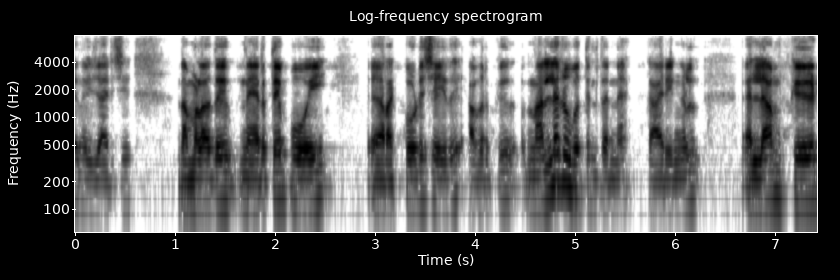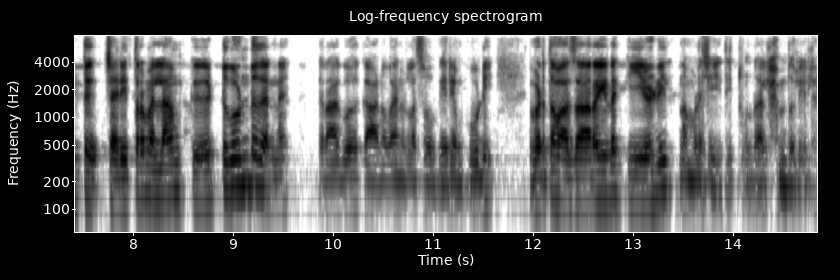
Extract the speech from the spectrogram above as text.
എന്ന് വിചാരിച്ച് നമ്മളത് നേരത്തെ പോയി റെക്കോർഡ് ചെയ്ത് അവർക്ക് നല്ല രൂപത്തിൽ തന്നെ കാര്യങ്ങൾ എല്ലാം കേട്ട് ചരിത്രമെല്ലാം കേട്ടുകൊണ്ട് തന്നെ ഇറാഖുവ കാണുവാനുള്ള സൗകര്യം കൂടി ഇവിടുത്തെ വസാറയുടെ കീഴിൽ നമ്മൾ ചെയ്തിട്ടുണ്ട്. അലഹമില്ല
